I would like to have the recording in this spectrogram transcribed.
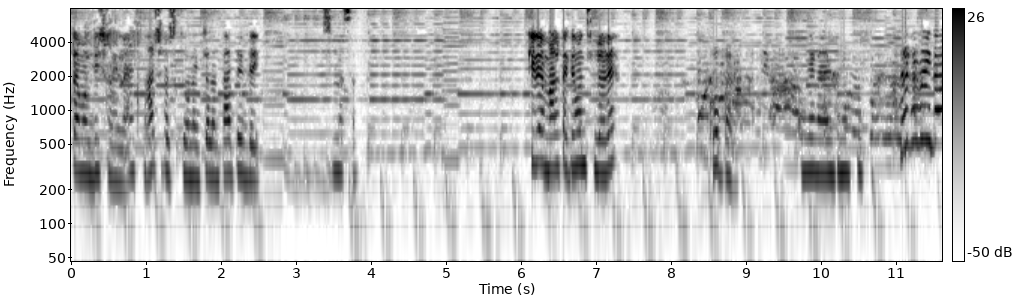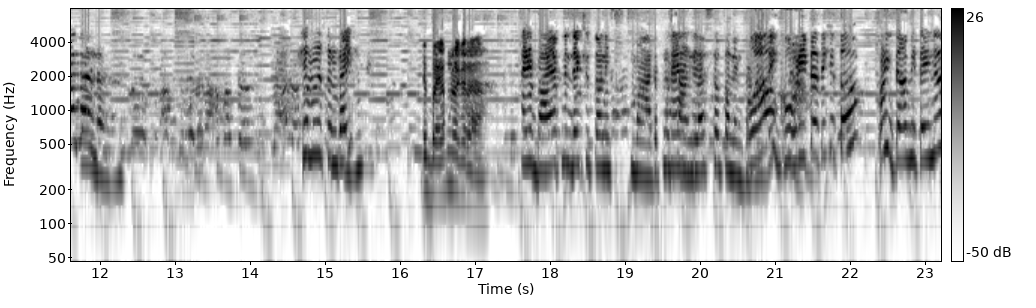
তেমন বিষয় না এখন আশেপাশে কেউ নাই চলেন তাড়াতাড়ি দেই। শোনা স্যার। কিরে মালটা কেমন ছিল রে? খুব ভালো। আরে না, একদম খুব- দাঁড়ান, দাঁড়ান, দাঁড়ান, দাঁড়ান, দাঁড়ান। কেমন আছেন ভাই? এ ভাই আপনার কারা? আরে ভাই আপনি দেখতে তো অনেক স্মার্ট আপনার সানগ্লাসটা তো অনেক দামি। ঘড়িটা দেখে তো অনেক দামি তাই না?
